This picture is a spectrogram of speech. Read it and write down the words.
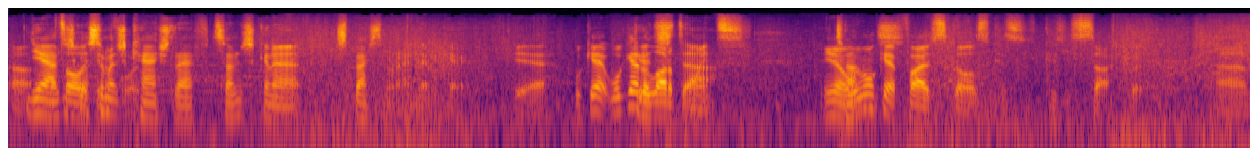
Oh, yeah, I've just got so much afford. cash left, so I'm just going to splash them around. There we go. Yeah, we'll get we'll get a lot of points. You know, we won't get five skulls because you suck, but um,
